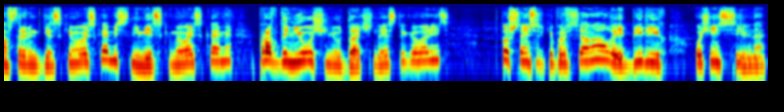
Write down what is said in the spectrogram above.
австро-венгерскими войсками, с немецкими войсками. Правда, не очень удачно, если говорить, потому что они все-таки профессионалы и били их очень сильно.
